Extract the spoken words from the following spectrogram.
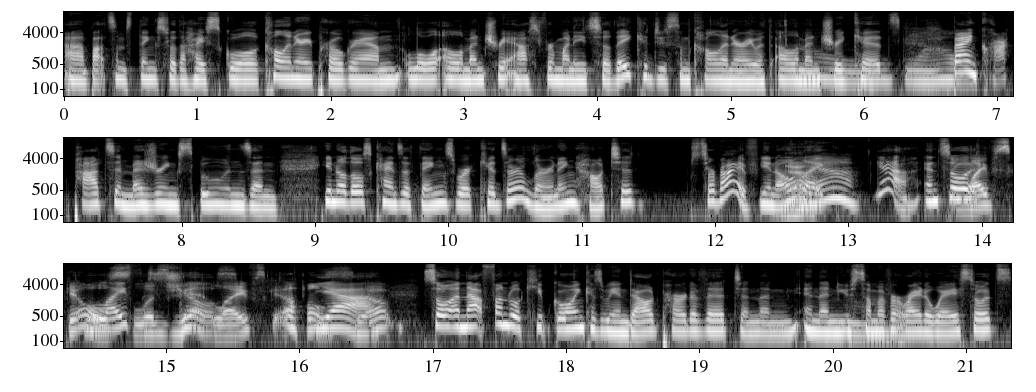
uh, bought some things for the high school culinary program. Lowell Elementary asked for money so they could do some culinary with elementary kids, wow. buying crock pots and measuring spoons and you know those kinds of things where kids are learning how to survive you know Yeah. like Yeah. yeah and so life skills. life legit skills. life skills. yeah Yep. so and that fund will keep going because we endowed part of it and then and then use some of it right away so it's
